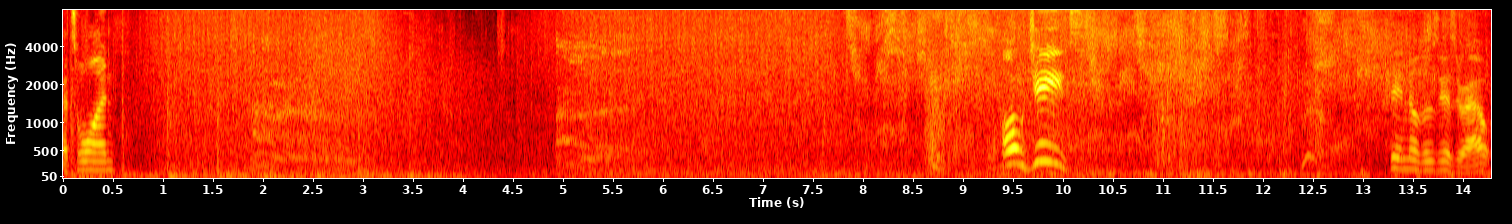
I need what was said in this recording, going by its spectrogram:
That's one. Oh, jeez! Didn't know those guys were out.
